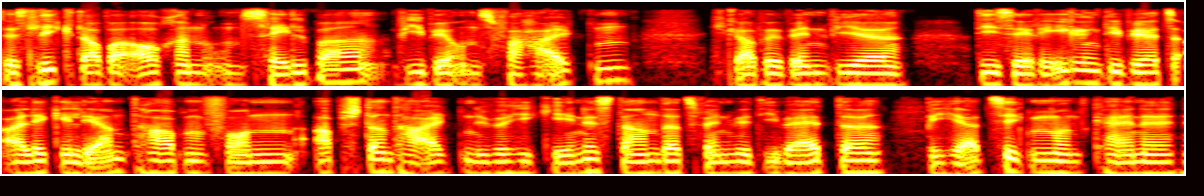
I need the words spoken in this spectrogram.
Das liegt aber auch an uns selber, wie wir uns verhalten. Ich glaube, wenn wir diese Regeln, die wir jetzt alle gelernt haben, von Abstand halten über Hygienestandards, wenn wir die weiter beherzigen und keine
